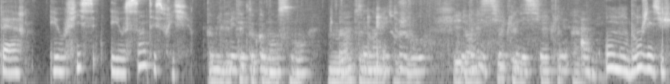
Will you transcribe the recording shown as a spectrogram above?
Père, et au Fils, et au Saint-Esprit. Comme il était au commencement, maintenant et toujours, et dans les siècles des siècles. Amen. Ô mon bon Jésus,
